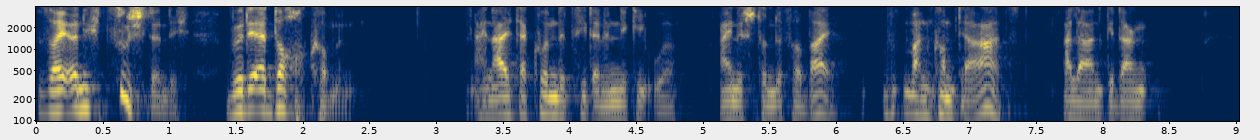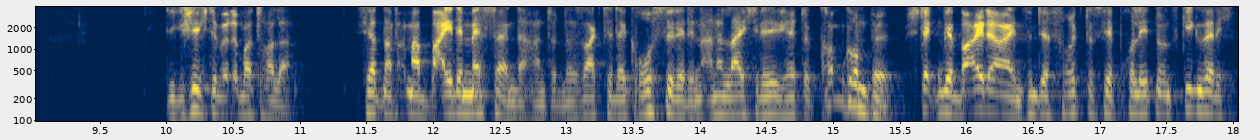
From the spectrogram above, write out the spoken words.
sei er nicht zuständig. Würde er doch kommen. Ein alter Kunde zieht eine Nickeluhr. Eine Stunde vorbei. Wann kommt der Arzt? Allerhand Gedanken. Die Geschichte wird immer toller. Sie hatten auf einmal beide Messer in der Hand und da sagte der Große, der den anderen leicht erledigt hätte, komm Kumpel, stecken wir beide ein, sind ja verrückt, dass wir Proleten uns gegenseitig,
